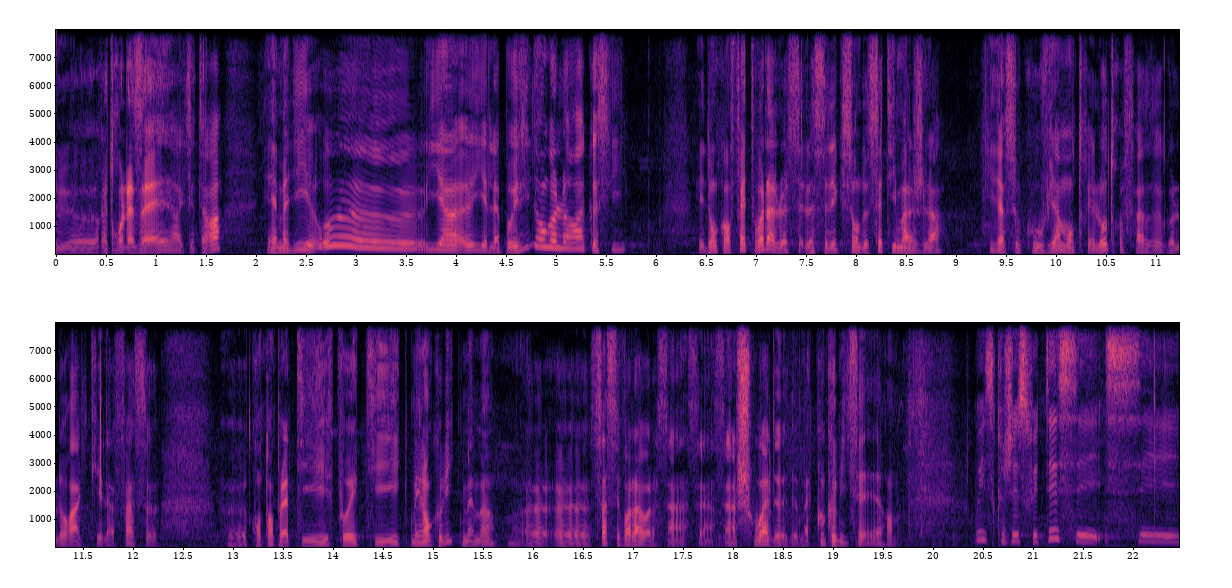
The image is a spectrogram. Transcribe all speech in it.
euh, rétro-laser, etc. Et elle m'a dit, oh, il y, a de la poésie dans Goldorak aussi. Et donc en fait, voilà la sélection de cette image-là, qui d'un seul coup vient montrer l'autre face de Goldorak, qui est la face contemplative, poétique, mélancolique même. Hein. ça, c'est voilà, voilà, c'est un, choix de, de ma co-commissaire. Oui, ce que j'ai souhaité, c'est euh,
